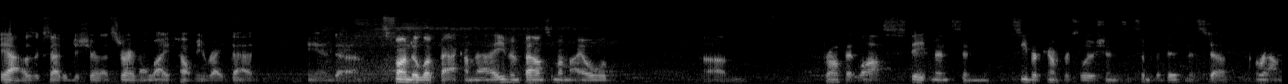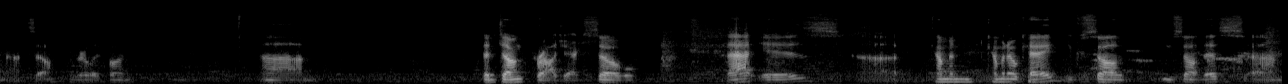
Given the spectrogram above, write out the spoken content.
yeah, I was excited to share that story. My wife helped me write that, and uh, it's fun to look back on that. I even found some of my old um, profit loss statements and Siebert Comfort Solutions and some of the business stuff around that. So it was really fun. Um, the Dunk Project. So that is uh, coming coming okay. You saw you saw this. Um,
